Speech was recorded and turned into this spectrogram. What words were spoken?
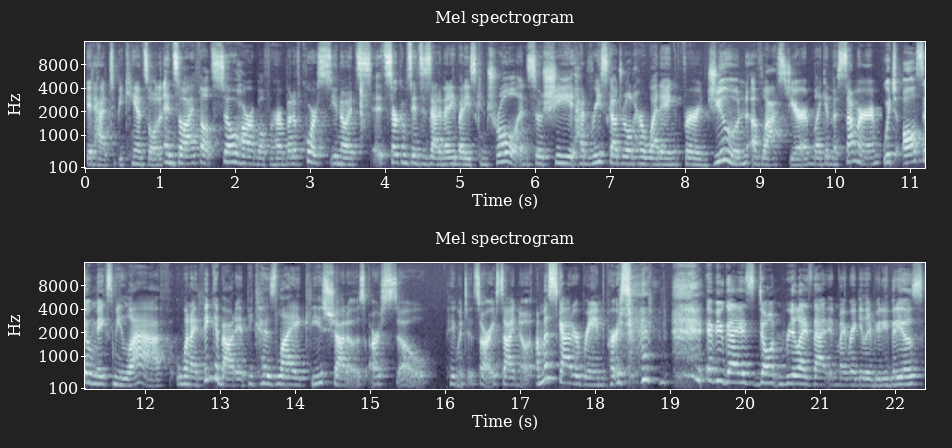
it had to be canceled. And so I felt so horrible for her. But of course, you know, it's, it's circumstances out of anybody's control. And so she had rescheduled her wedding for June of last year, like in the summer, which also makes me laugh when I think about it because like these shadows are so pigmented. Sorry, side note. I'm a scatterbrained person. if you guys don't realize that in my regular beauty videos,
